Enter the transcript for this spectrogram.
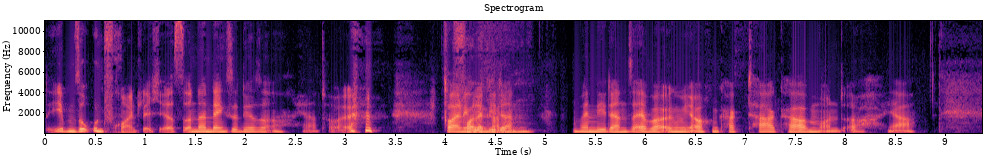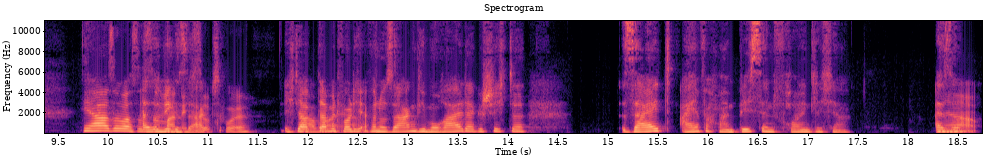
eben so unfreundlich ist. Und dann denkst du dir so, ach, ja, toll. Vor allem, wenn die dann, wenn die dann selber irgendwie auch einen Kacktag haben und ach, ja. Ja, sowas ist Also, wie immer gesagt, nicht so cool. Ich glaube, damit wollte ja. ich einfach nur sagen, die Moral der Geschichte, seid einfach mal ein bisschen freundlicher. Also, ja.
